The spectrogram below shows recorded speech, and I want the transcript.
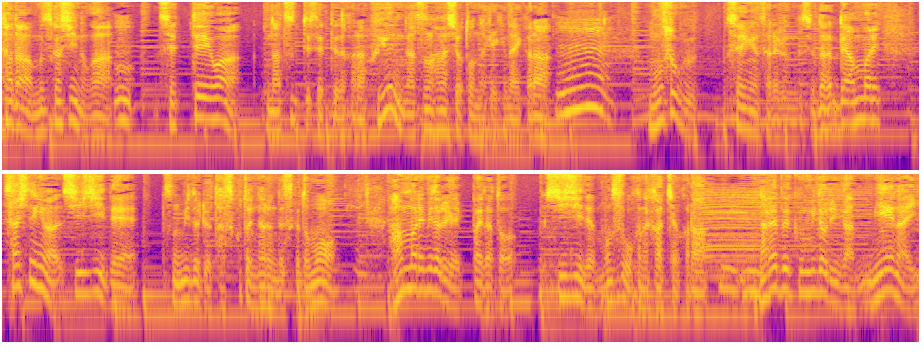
ただ難しいのが、うん。設定は夏って設定だから冬に夏の話を撮んなきゃいけないから、うん。ものすごく制限されるんですよ。だからであんまり最終的には CG でその緑を足すことになるんですけども、あんまり緑がいっぱいだと CG でものすごくお金かかっちゃうから、なるべく緑が見えない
